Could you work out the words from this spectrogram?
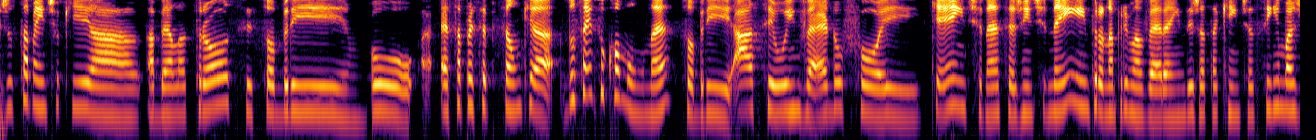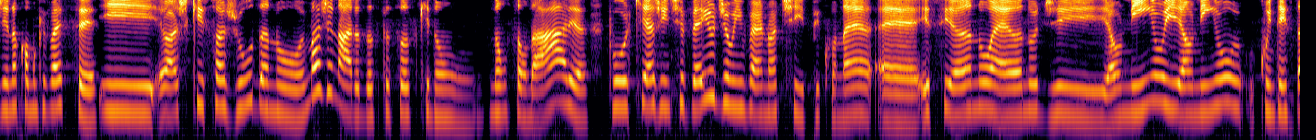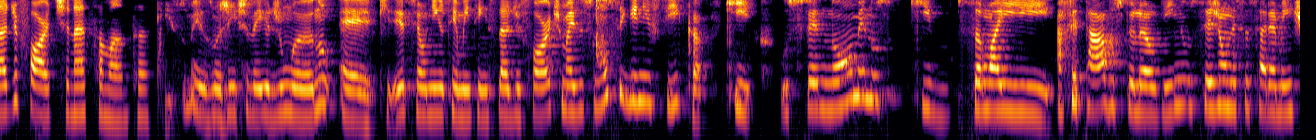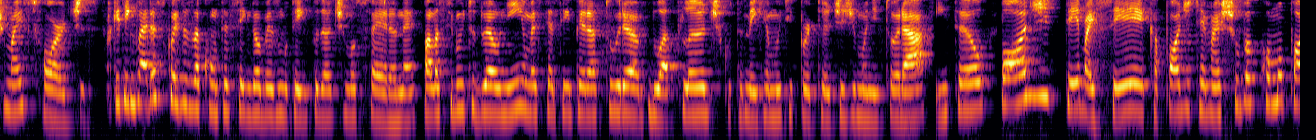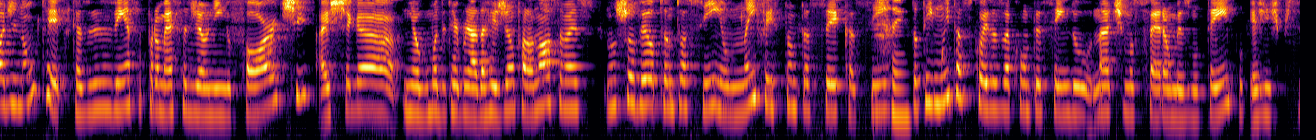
justamente o que a, a Bela trouxe sobre o, essa percepção que a, do senso comum, né? Sobre, ah, se o inverno foi quente, né? Se a gente nem entrou na primavera ainda e já tá quente assim, imagina como que vai ser. E eu acho que isso ajuda no imaginário das pessoas que não, não são da área, porque a gente veio de um inverno atípico, né? É, esse ano é ano de El Ninho e El Ninho com intensidade forte, né, Samantha? Isso mesmo, a gente veio de um ano é, que esse El Ninho tem uma intensidade forte, mas isso não significa que os fenômenos que são aí afetados pelo El Ninho sejam necessariamente mais fortes. Porque tem várias coisas acontecendo ao mesmo tempo na atmosfera, né? Fala-se muito do El Ninho, mas tem a temperatura do Atlântico também, que é muito importante de monitorar. Então, pode ter mais seca, pode ter mais chuva, como pode não ter, porque às vezes vem essa promessa de El Ninho forte, aí chega em alguma determinada região e fala: Nossa, mas não choveu tanto assim, ou nem fez tanta seca assim. Sim. Então, tem muitas coisas acontecendo na atmosfera ao mesmo tempo e a gente precisa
